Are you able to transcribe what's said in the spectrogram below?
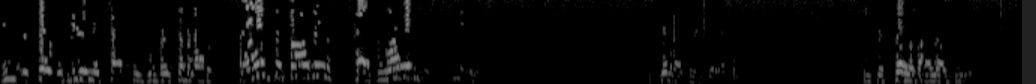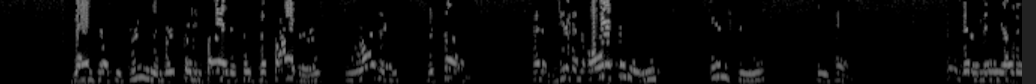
Jesus says it here in this passage in verse number 9. As the Father has loved me, He's given us an example. So have I loved you. John chapter 3 and verse 35, it says, The Father loving the Son and has given all things into his hands. There are many other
